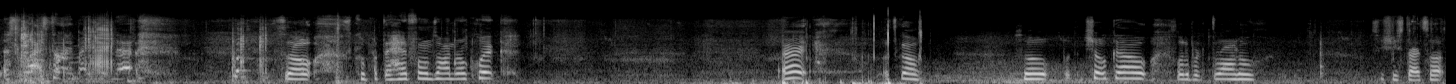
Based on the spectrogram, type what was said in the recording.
That's the last time I did that. So let's go put the headphones on real quick. All right, let's go. So put the choke out, a little bit of throttle. See if she starts up.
